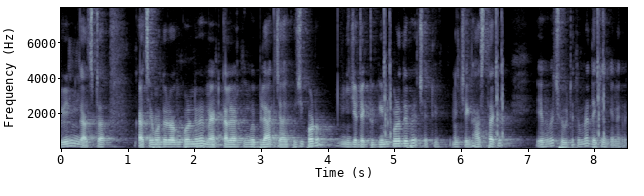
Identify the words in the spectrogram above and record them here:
গ্রিন গাছটা, গাছের মধ্যে রং করে নেবে ম্যাট কালার কিংবা ব্ল্যাক যাই খুশি করো। নিজেটা একটু গ্রিন করে দেবে যাতে নিচে ঘাস থাকে, এভাবে ছবিটা তোমরা দেখে এঁকে নেবে।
